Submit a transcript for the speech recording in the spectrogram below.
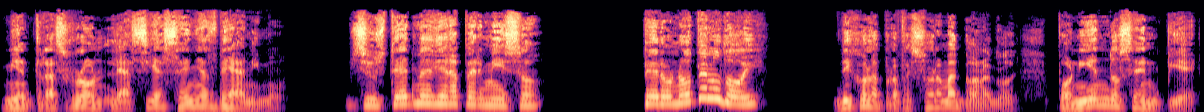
mientras Ron le hacía señas de ánimo. Si usted me diera permiso. Pero no te lo doy, dijo la profesora McGonagall, poniéndose en pie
